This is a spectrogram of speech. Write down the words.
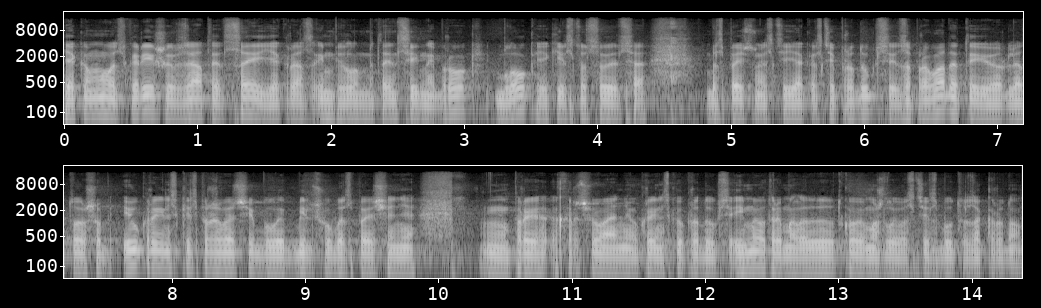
якомога скоріше взяти цей якраз імплементаційний блок, блок, який стосується безпечності якості продукції, запровадити його для того, щоб і українські споживачі були більш убезпечені при харчуванні української продукції, і ми отримали додаткові можливості збуту за кордон.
